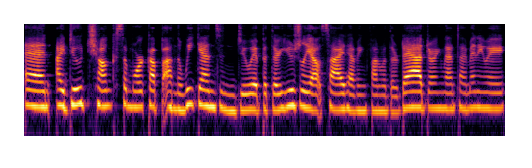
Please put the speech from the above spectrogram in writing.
And I do chunk some work up on the weekends and do it, but they're usually outside having fun with their dad during that time anyway.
